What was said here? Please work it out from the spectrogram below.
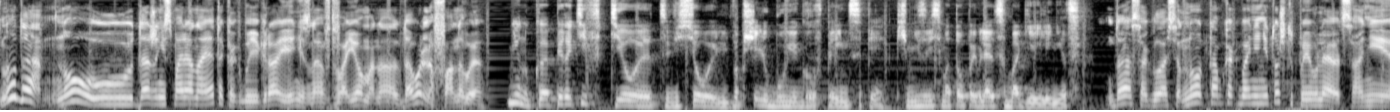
Ну да, ну даже несмотря на это, как бы игра, я не знаю, вдвоем она довольно фановая. Не, ну кооператив делает веселый вообще любую игру, в принципе. Причем независимо от того, появляются баги или нет. Да, согласен. Но там как бы они не то, что появляются, они,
